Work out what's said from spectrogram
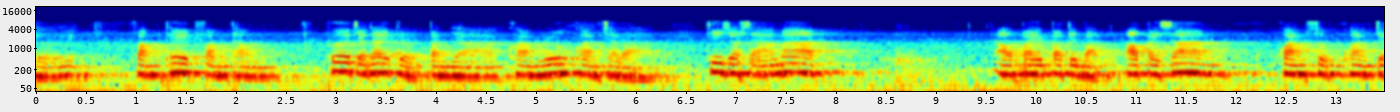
ฉยๆ ฟังเทศฟังธรรม พื่อจะได้เกิดปัญญาความรู้ความฉลาด ที่จะสามารถ เอาไปปฏิบัติ เอาไปสร้างความสุขความเจ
